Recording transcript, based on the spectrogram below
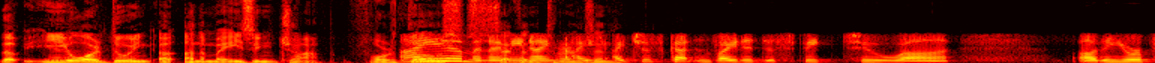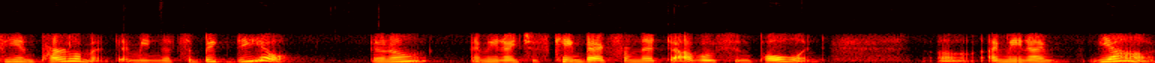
Look, you are doing a, an amazing job for those I am, and seven I mean, I, terms. I, I just got invited to speak to uh, uh, the European Parliament. I mean, that's a big deal. You know, I mean, I just came back from that Davos in Poland uh, I mean, I yeah,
